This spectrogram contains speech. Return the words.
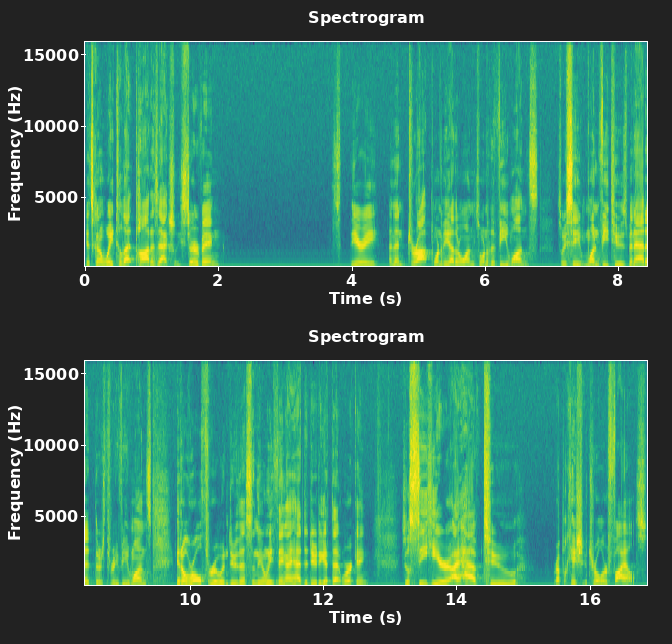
It's going to wait till that pod is actually serving. It's theory. And then drop one of the other ones, one of the V1s. So we see one V2 has been added. There's three V1s. It'll roll through and do this. And the only thing I had to do to get that working is you'll see here I have two replication controller files,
